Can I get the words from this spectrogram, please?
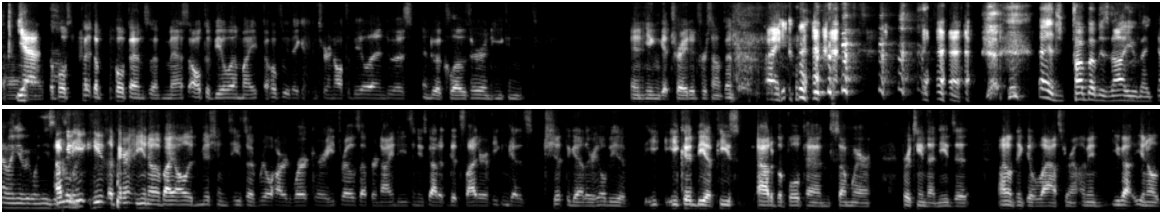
Uh, Yeah. the, bull, the bullpen's a mess. Altavilla might. Hopefully, they can turn Altavilla into a into a closer, and he can and he can get traded for something. Right. Pump up his value by telling everyone he's. a I mean, he, he's apparently, you know, by all admissions, he's a real hard worker. He throws upper 90s, and he's got a good slider. If he can get his shit together, he'll be a he, he could be a piece out of a bullpen somewhere for a team that needs it. I don't think he'll last around. I mean, you got you know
